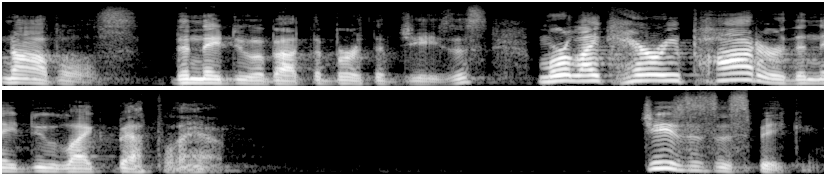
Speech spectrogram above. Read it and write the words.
novels than they do about the birth of Jesus, more like Harry Potter than they do like Bethlehem. Jesus is speaking.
